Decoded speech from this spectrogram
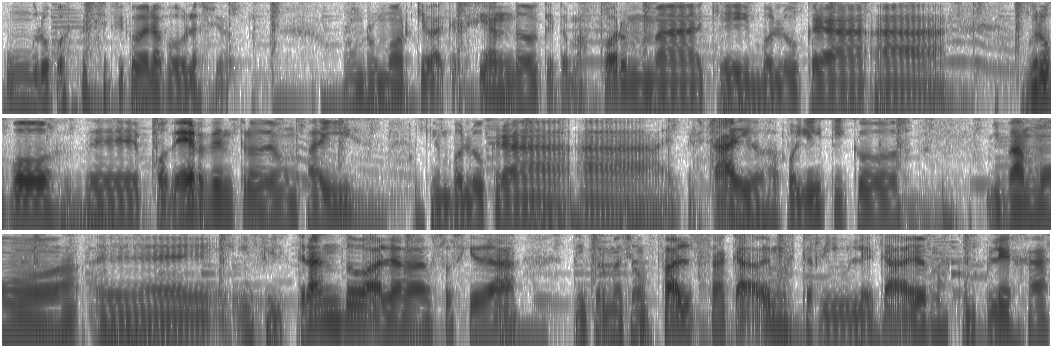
un grupo específico de la población, un rumor que va creciendo, que toma forma, que involucra a grupos de poder dentro de un país, que involucra a empresarios, a políticos, y vamos eh, infiltrando a la sociedad de información falsa, cada vez más terrible, cada vez más compleja,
